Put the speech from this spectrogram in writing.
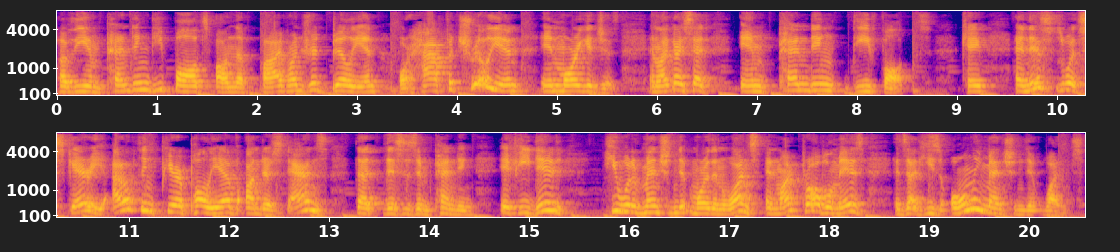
of the impending defaults on the 500 billion or half a trillion in mortgages. And like I said, impending defaults. Okay. And this is what's scary. I don't think Pierre Poilievre understands that this is impending. If he did, he would have mentioned it more than once. And my problem is, is that he's only mentioned it once.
